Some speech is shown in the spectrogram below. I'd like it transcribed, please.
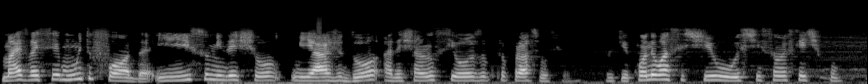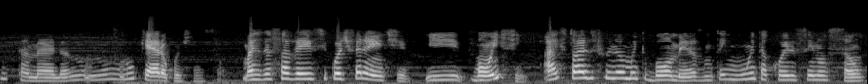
Mas vai ser muito foda. E isso me deixou, me ajudou a deixar ansioso pro próximo filme. Porque quando eu assisti o Extinção eu fiquei tipo, puta merda, não, não, não quero a continuação. Mas dessa vez ficou diferente. E, bom, enfim. A história do filme não é muito boa mesmo, tem muita coisa sem noção.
